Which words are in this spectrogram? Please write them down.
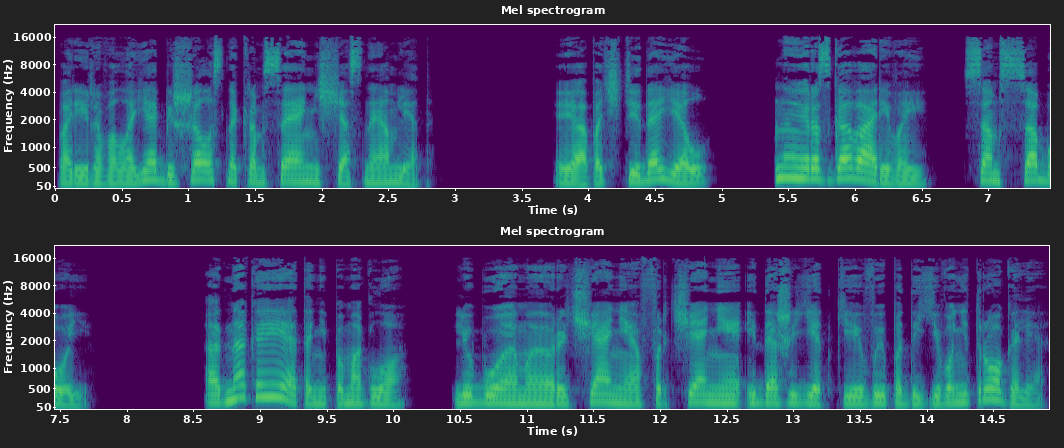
Парировала я, безжалостно кромсая несчастный омлет. «Я почти доел», ну и разговаривай, сам с собой. Однако и это не помогло. Любое мое рычание, фырчание и даже едкие выпады его не трогали.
